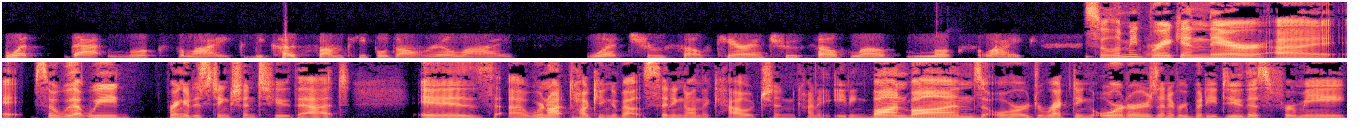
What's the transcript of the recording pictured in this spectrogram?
what that looks like, because some people don't realize what true self care and true self love looks like. So let me break in there uh, so that we bring a distinction to that is uh, we're not talking about sitting on the couch and kind of eating bonbons or directing orders and everybody do this for me.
